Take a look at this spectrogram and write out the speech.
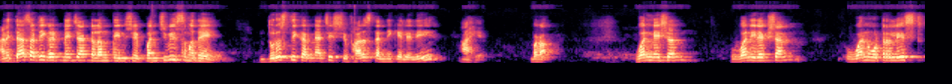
आणि त्यासाठी घटनेच्या कलम तीनशे पंचवीसमध्ये दुरुस्ती करण्याची शिफारस त्यांनी केलेली आहे. बघा. One nation one election one voter list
